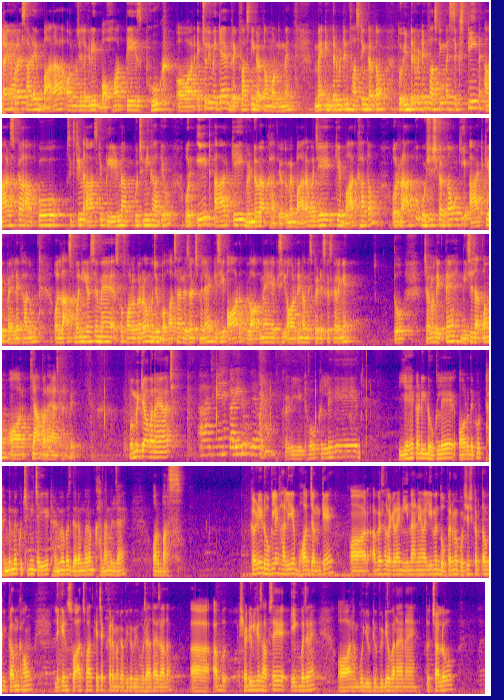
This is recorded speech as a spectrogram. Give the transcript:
time हो रहा है साढ़े बारह और मुझे लग रही है बहुत तेज़ भूख और एक्चुअली मैं क्या है ब्रेकफास्ट नहीं करता हूँ मॉर्निंग में। मैं इंटरमीडियंट फास्टिंग करता हूँ। तो इंटरमीडियंट फास्टिंग में 16 आवर्स का आपको 16 आवर्स के पीरियड में आप कुछ नहीं खाते हो और 8 आवर के विंडो में आप खाते हो। तो मैं 12 बजे के बाद खाता हूँ और रात को कोशिश करता हूँ कि 8 के पहले खा लूँ। और लास्ट वन ईयर से मैं इसको फॉलो कर रहा हूँ। मुझे बहुत सारे रिज़ल्ट मिले हैं। किसी और ब्लॉग में या किसी और दिन हम इस पर डिस्कस करेंगे। चलो देखते हैं नीचे जाता हूँ और क्या बनाया आज घर पे। मम्मी क्या बनाया आज? आज मैंने कड़ी ढोकले बनाए। कड़ी ढोकले। ये है कड़ी ढोकले और देखो ठंड में कुछ नहीं चाहिए ठंड में बस गरम गरम खाना मिल जाए और बस। कड़ी ढोकले खा लिए बहुत जम के और अब ऐसा लग रहा है नींद आने वाली मैं दोपहर में कोशिश करता हूँ कि कम खाऊं लेकिन स्वाद स्वाद के चक्कर में कभी कभी हो जाता है ज़्यादा। अब शेड्यूल के हिसाब से एक बज रहे हैं। और हमको यूट्यूब वीडियो बनाना है। तो चलो,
